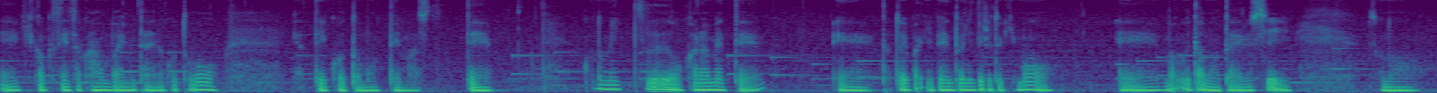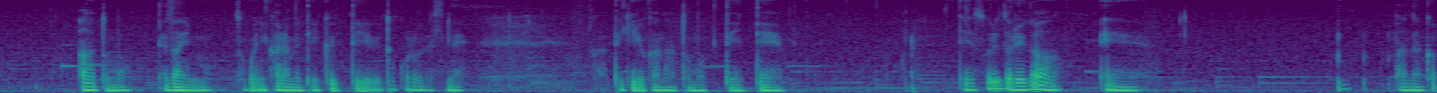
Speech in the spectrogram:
えー、企画制作販売みたいなことをやっていこうと思っていましてこの3つを絡めて、えー、例えばイベントに出る時も、えー、まあ、歌も歌えるしそのアートもデザインもそこに絡めていくっていうところですね。できるかなと思っていて。でそれぞれが、えー、まあなんか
